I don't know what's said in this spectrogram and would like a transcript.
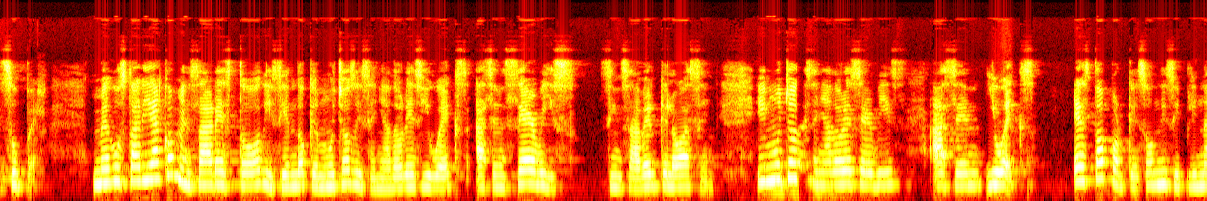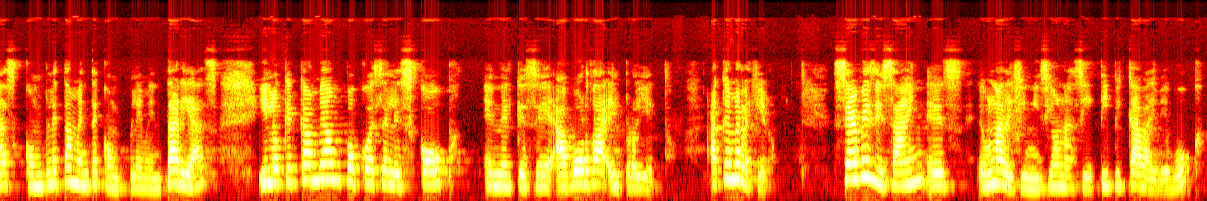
súper. Me gustaría comenzar esto diciendo que muchos diseñadores UX hacen service sin saber que lo hacen y muchos diseñadores service hacen UX. Esto porque son disciplinas completamente complementarias y lo que cambia un poco es el scope en el que se aborda el proyecto. ¿A qué me refiero? Service Design es una definición así típica by the book.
